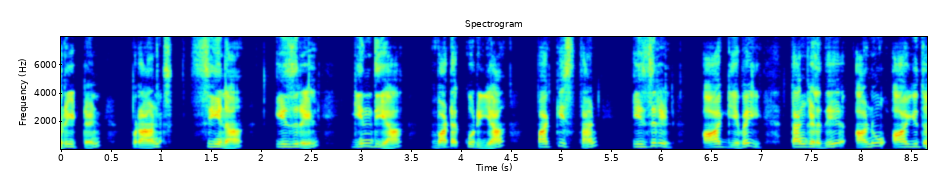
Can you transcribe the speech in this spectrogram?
Britain France China Israel India வடகொரியா பாகிஸ்தான் இஸ்ரேல் ஆகியவை தங்களது அணு ஆயுத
